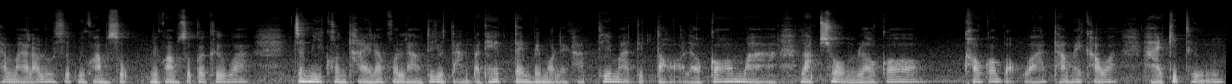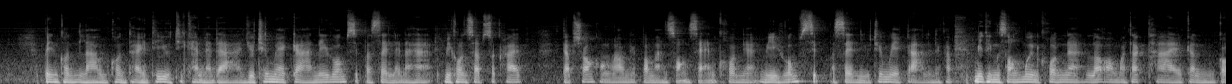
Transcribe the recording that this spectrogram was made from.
ทำมาแล้วรู้สึกมีความสุข มีความสุขก็คือว่าจะมีคนไทยและคนลาวที่อยู่ต่างประเทศเต็มไปหมดเลยครับ ที่มาติดต่อแล้วก็มารับชมแล้วก็เขาก็บอกว่าทำให้เขาว่าหายคิดถึง เป็นคนลาวหรือคนไทยที่อยู่ที่แคนาดา อยู่ที่อเมริกานี่ร่วม 10%เลยนะฮะ มีคน subscribe กับช่องของเราเนี่ยประมาณ 200,000 คนเนี่ยมีร่วม 10%อยู่ที่อเมริกาเลยนะครับ มีถึง 20,000 คนนะแล้วออกมาทักทายกันก็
